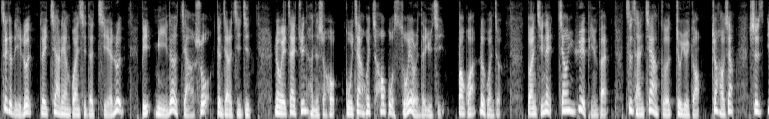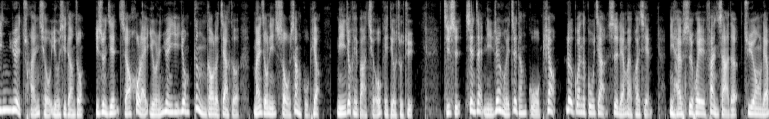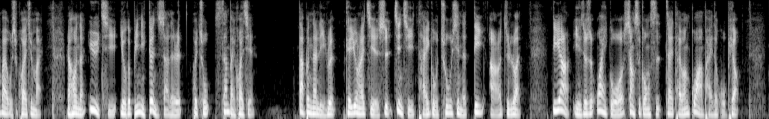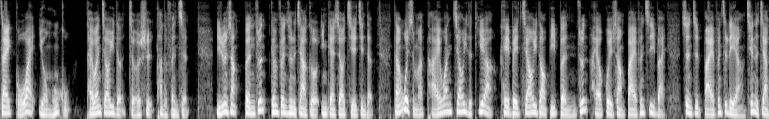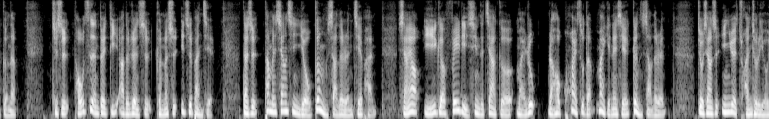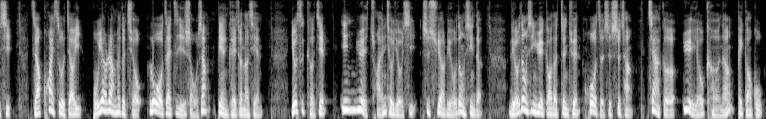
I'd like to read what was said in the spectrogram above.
这个理论对价量关系的结论比米勒假说更加的激进，认为在均衡的时候，股价会超过所有人的预期，包括乐观者。短期内交易越频繁，资产价格就越高，就好像是音乐传球游戏当中，一瞬间，只要后来有人愿意用更高的价格买走你手上的股票，你就可以把球给丢出去。即使现在你认为这档股票乐观的估价是两百块钱，你还是会犯傻的去用两百五十块去买，然后呢，预期有个比你更傻的人会出三百块钱。大笨蛋理论可以用来解释近期台股出现的 DR 之乱。DR 也就是外国上市公司在台湾挂牌的股票，在国外有母股，台湾交易的则是它的分身。理论上，本尊跟分身的价格应该是要接近的，但为什么台湾交易的 DR 可以被交易到比本尊还要贵上百分之一百，甚至百分之两千的价格呢？其实，投资人对 DR 的认识可能是一知半解，但是他们相信有更傻的人接盘，想要以一个非理性的价格买入，然后快速的卖给那些更傻的人，就像是音乐传球的游戏，只要快速的交易。不要让那个球落在自己手上，便可以赚到钱。由此可见，音乐传球游戏是需要流动性的。流动性越高的证券或者是市场，价格越有可能被高估。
